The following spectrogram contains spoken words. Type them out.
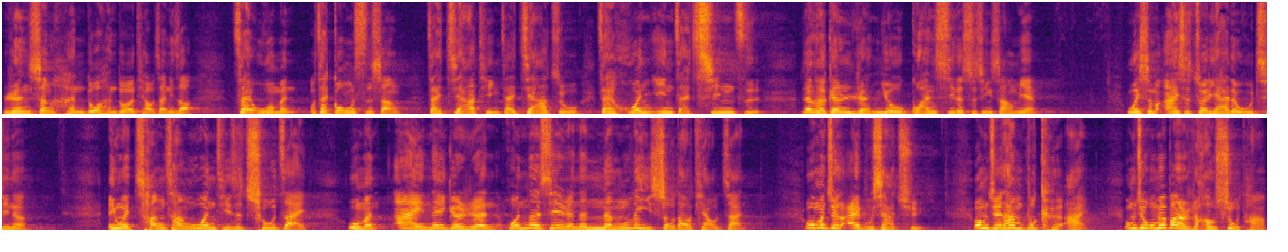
人生很多很多的挑战，你知道，在我们我在公司上，在家庭，在家族，在婚姻，在亲子，任何跟人有关系的事情上面，为什么爱是最厉害的武器呢？因为常常问题是出在我们爱那个人或那些人的能力受到挑战，我们觉得爱不下去，我们觉得他们不可爱，我们觉得我没有办法饶恕他，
